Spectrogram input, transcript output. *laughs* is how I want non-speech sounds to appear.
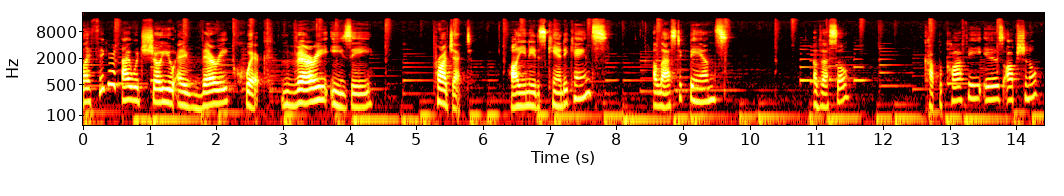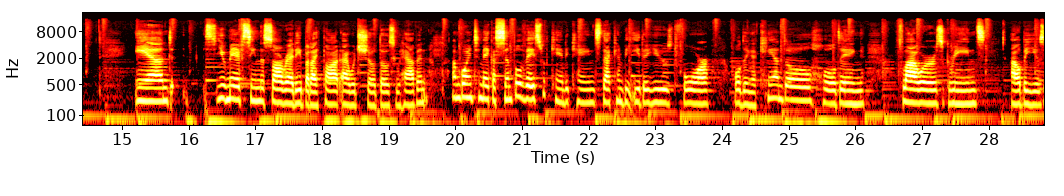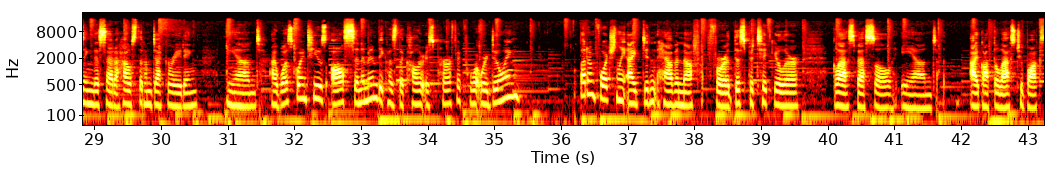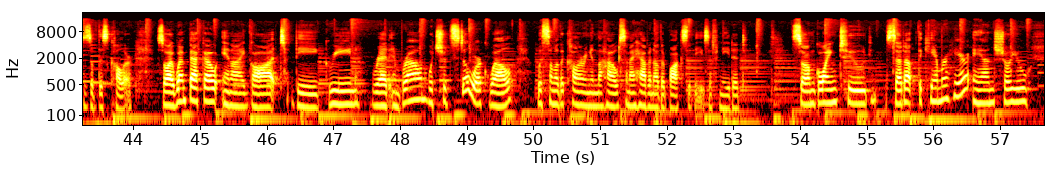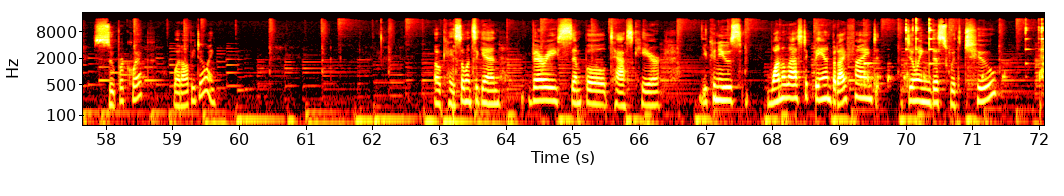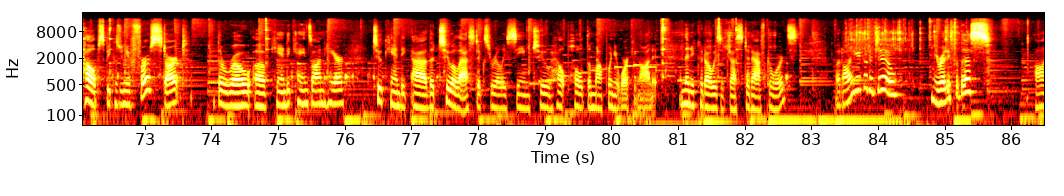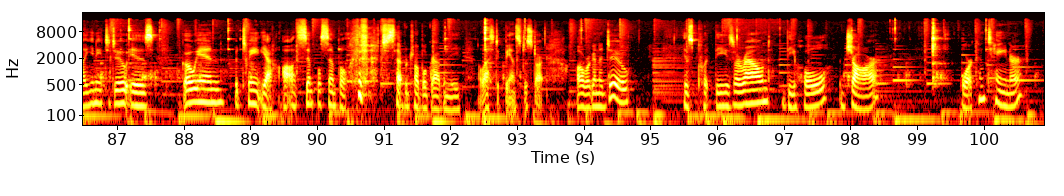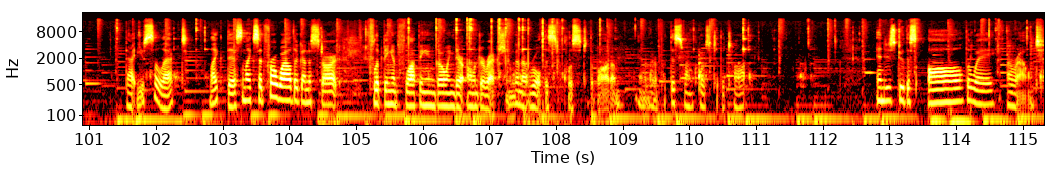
I figured I would show you a very quick, very easy project. All you need is candy canes, elastic bands, a vessel, cup of coffee is optional, and you may have seen this already, but I thought I would show those who haven't. I'm going to make a simple vase with candy canes that can be either used for holding a candle, holding flowers, greens. I'll be using this at a house that I'm decorating. And I was going to use all cinnamon because the color is perfect for what we're doing. But unfortunately, I didn't have enough for this particular glass vessel and I got the last two boxes of this color. So I went back out and I got the green, red, and brown, which should still work well with some of the coloring in the house, and I have another box of these if needed. So I'm going to set up the camera here and show you super quick what I'll be doing. Okay, so once again, very simple task here. You can use one elastic band, but I find doing this with two helps because when you first start the row of candy canes on here, two candy, uh, the two elastics really seem to help hold them up when you're working on it. And then you could always adjust it afterwards. But all you gotta do, you ready for this? All you need to do is go in between, yeah, all simple, simple. *laughs* Just having trouble grabbing the elastic bands to start. All we're gonna do is put these around the whole jar or container that you select like this. And like I said, for a while they're gonna start flipping and flopping and going their own direction. I'm gonna roll this close to the bottom and I'm gonna put this one close to the top. And just do this all the way around.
